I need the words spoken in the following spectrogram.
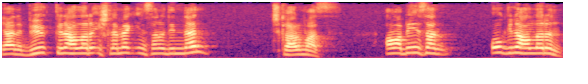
Yani büyük günahları işlemek insanı dinden çıkarmaz. Ama bir insan o günahların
